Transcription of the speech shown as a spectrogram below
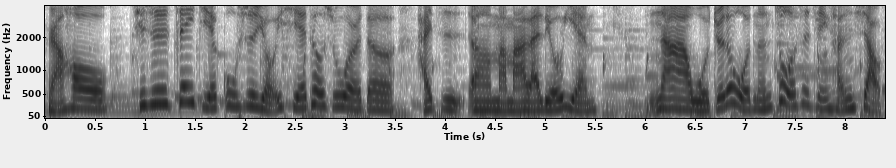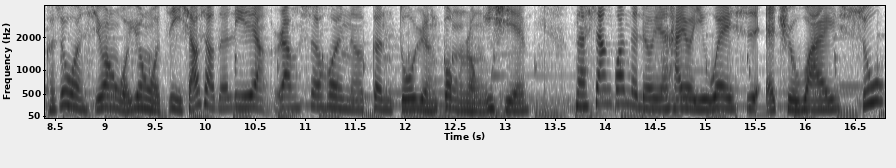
然后，其实这一节故事有一些特殊儿的孩子，呃，妈妈来留言。那我觉得我能做的事情很小，可是我很希望我用我自己小小的力量，让社会呢更多元共融一些。那相关的留言还有一位是 H Y 苏，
